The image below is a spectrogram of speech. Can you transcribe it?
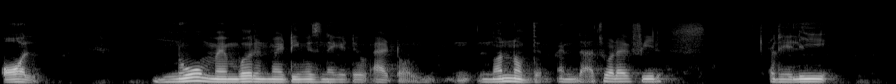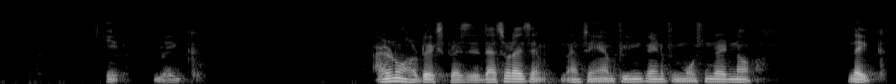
all. No member in my team is negative at all. None of them. And that's what i feel really like i don't know how to express it. That's what i say i'm saying. I'm feeling kind of emotional right now. Like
